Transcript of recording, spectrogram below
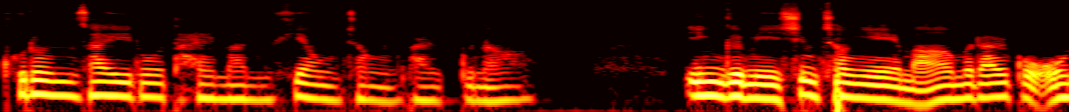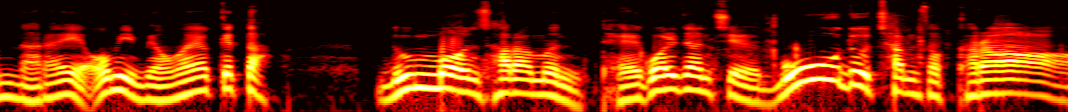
구름 사이로 달만 휘영청 밝구나 임금이 심청이의 마음을 알고 온 나라에 엄히 명하였겠다. 눈먼 사람은 대궐잔치에 모두 참석하라.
